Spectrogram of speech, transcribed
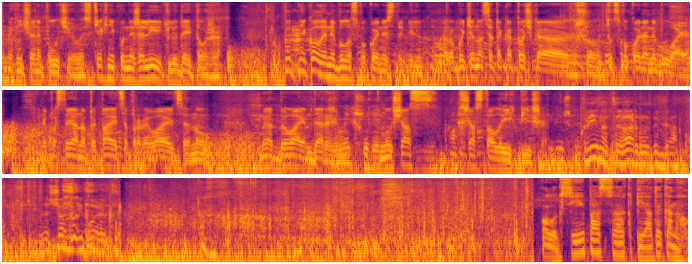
У них нічого не вийшло. Техніку не жаліють, людей теж. Тут ніколи не було спокійно і стабільно. Роботіно це така точка, що тут спокійно не буває. Вони постійно питаються, прориваються. Ну, ми відбиваємо, держимо їх. Ну, зараз стало їх більше. Україна це гарна земля. За що ми і боремося? Олексій Пасак, п'ятий канал.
